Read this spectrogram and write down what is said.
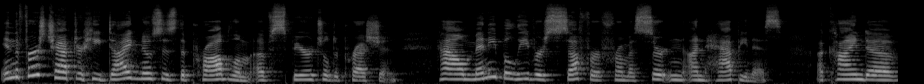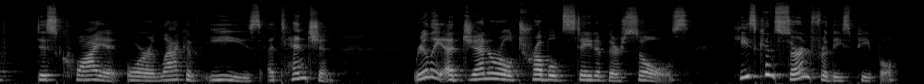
In the first chapter, he diagnoses the problem of spiritual depression, how many believers suffer from a certain unhappiness, a kind of disquiet or lack of ease, a tension, really a general troubled state of their souls. He's concerned for these people.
